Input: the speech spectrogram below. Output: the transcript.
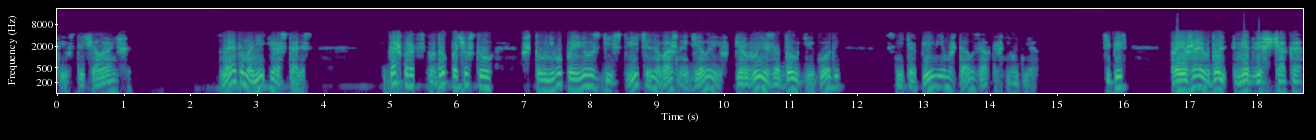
ты встречал раньше. На этом они и расстались. Гашпорец вдруг почувствовал, что у него появилось действительно важное дело, и впервые за долгие годы с нетерпением ждал завтрашнего дня. Теперь, проезжая вдоль Медвежчака,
